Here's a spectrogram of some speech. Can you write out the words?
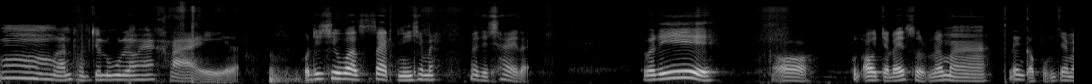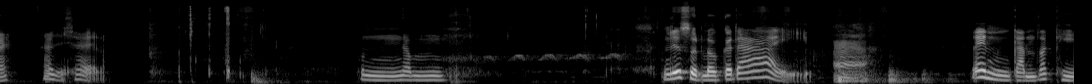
อืม เหมือนผมจะรู้แล้วฮะใครคนที่ชื่อว่าแซดนี้ใช่ไหมน่าจะใช่แหละสวัสดีอ๋อคุณออกจากไลฟ์สดแล้วมาเล่นกับผมใช่ไหมน่าจะใช่หรอกคุณนำในที่สุดเราก็ได้ อ่า เล่นกันสักที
